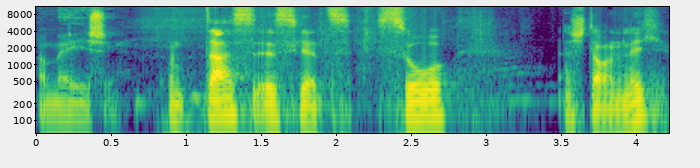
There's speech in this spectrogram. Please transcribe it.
amazing. Und das ist jetzt so erstaunlich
